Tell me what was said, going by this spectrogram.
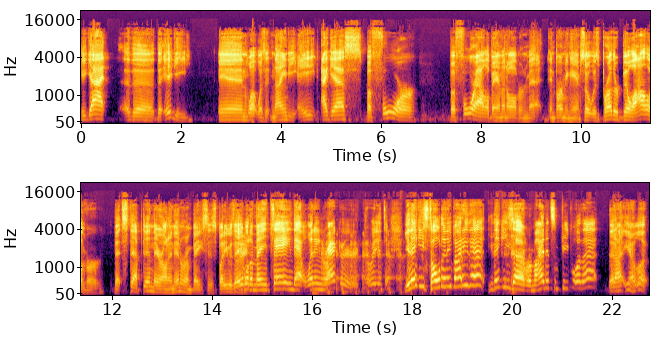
he got the the Iggy in what was it 98 i guess before before Alabama and Auburn met in Birmingham. So it was brother Bill Oliver that stepped in there on an interim basis, but he was right. able to maintain that winning record. Three and ten. You think he's told anybody that? You think he's uh, reminded some people of that? That I, you know, look,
